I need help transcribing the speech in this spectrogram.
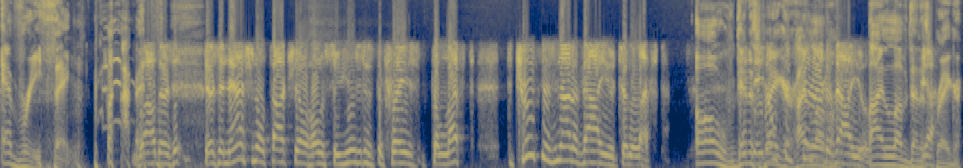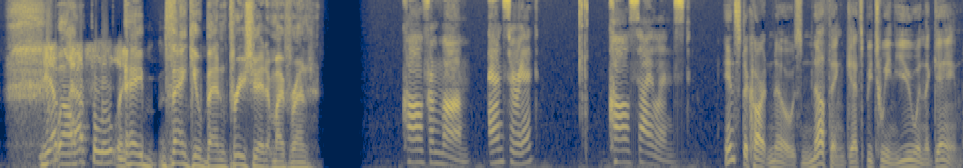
everything. well, there's a, there's a national talk show host who uses the phrase "the left." The truth is not a value to the left. Oh, Dennis Prager. I love him. value. I love Dennis Yeah. Prager. Yep, Well, absolutely. Hey, thank you, Ben. Appreciate it, my friend. Call from mom. Answer it. Call silenced. Instacart knows nothing gets between you and the game.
